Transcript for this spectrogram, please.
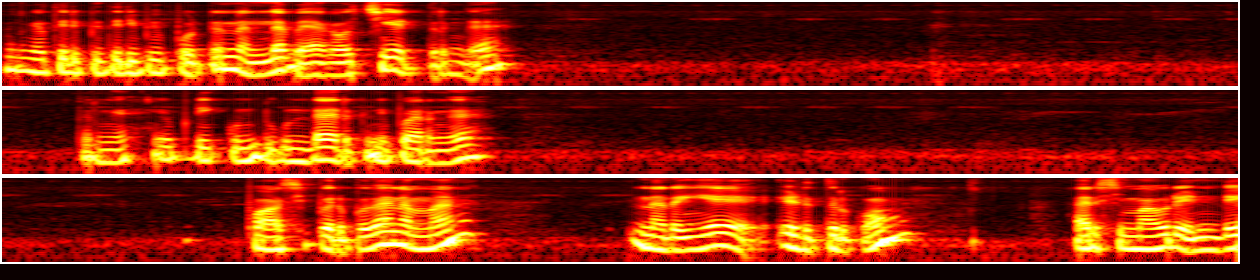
பாருங்கள் திருப்பி திருப்பி போட்டு நல்லா வேக வச்சு எடுத்துருங்க. பாருங்கள் எப்படி குண்டு குண்டாக இருக்குன்னு பாருங்கள் பாசிப்பருப்பு தான் நம்ம நிறைய எடுத்திருக்கோம். அரிசி மாவு ரெண்டே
